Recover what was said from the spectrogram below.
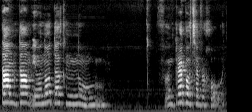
там, там, і воно так, ну треба це враховувати.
